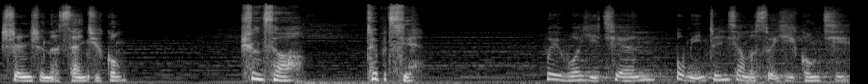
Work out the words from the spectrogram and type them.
深深的三鞠躬。盛乔，对不起，为我以前不明真相的随意攻击，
